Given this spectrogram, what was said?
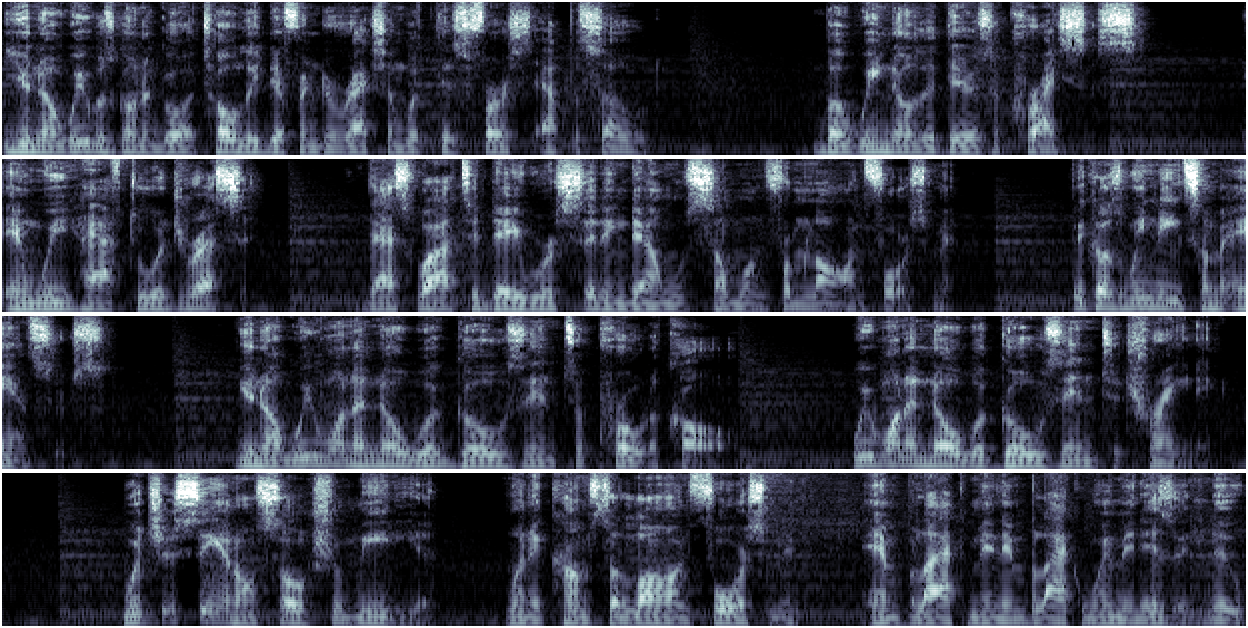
You know, we was going to go a totally different direction with this first episode, but we know that there's a crisis and we have to address it. That's why today we're sitting down with someone from law enforcement because we need some answers. You know, we want to know what goes into protocol. We want to know what goes into training. What you're seeing on social media when it comes to law enforcement and black men and black women isn't new.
